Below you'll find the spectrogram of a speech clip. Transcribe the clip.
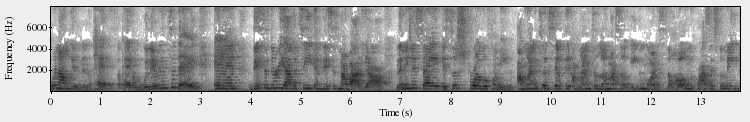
we're not living in the past, okay? We're living in today, and this is the reality, and this is my body, y'all. Let me just say, it's a struggle for me. I'm learning to accept it. I'm learning to love myself even more. This is a whole new process for me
